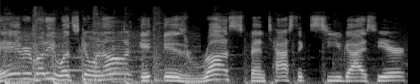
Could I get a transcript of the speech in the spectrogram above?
Hey, everybody, what's going on? It is Russ. Fantastic to see you guys here.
